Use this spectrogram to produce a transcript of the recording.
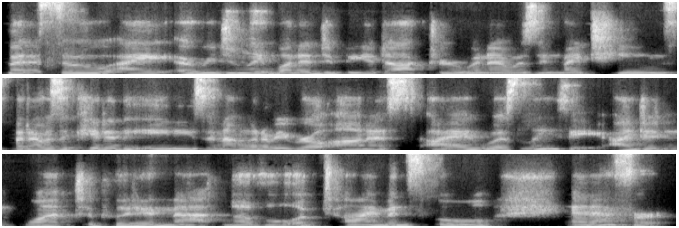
But so I originally wanted to be a doctor when I was in my teens, but I was a kid of the 80s. And I'm going to be real honest, I was lazy. I didn't want to put in that level of time in school and effort.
